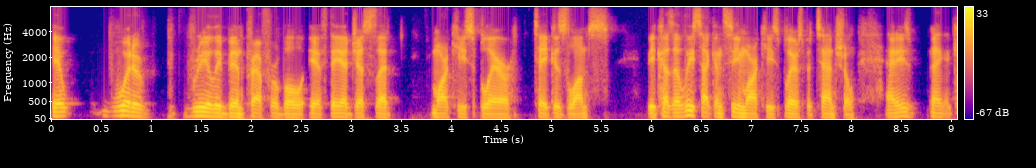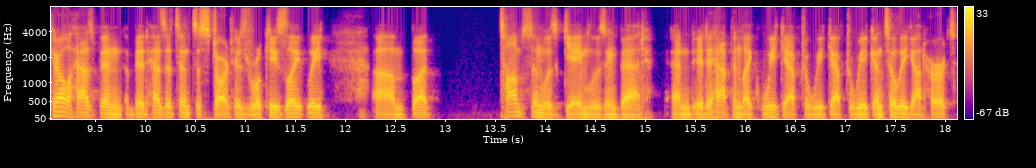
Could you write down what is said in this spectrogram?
it would have really been preferable if they had just let Marquise Blair take his lumps because at least I can see Marquise Blair's potential. And he's and Carroll has been a bit hesitant to start his rookies lately, um, but Thompson was game losing bad. And it happened like week after week after week until he got hurt.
